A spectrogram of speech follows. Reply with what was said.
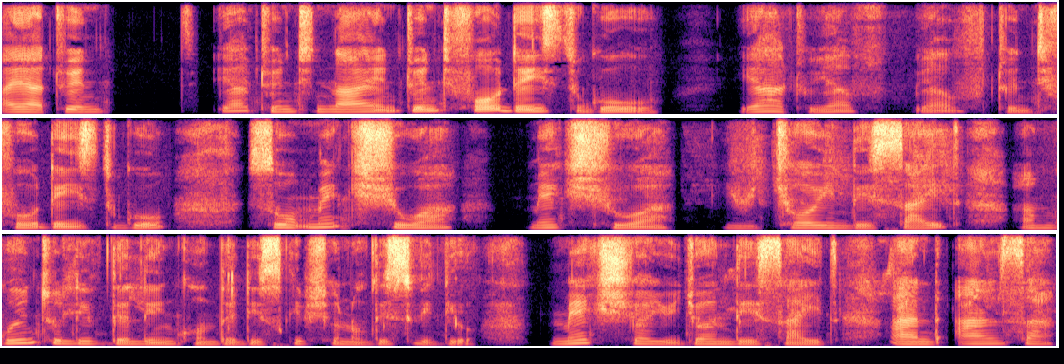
Uh, yeah, 20, yeah, 29, 24 days to go. Yeah, we have we have 24 days to go. So make sure, make sure you join this site i'm going to leave the link on the description of this video. Make sure you join this site and answer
